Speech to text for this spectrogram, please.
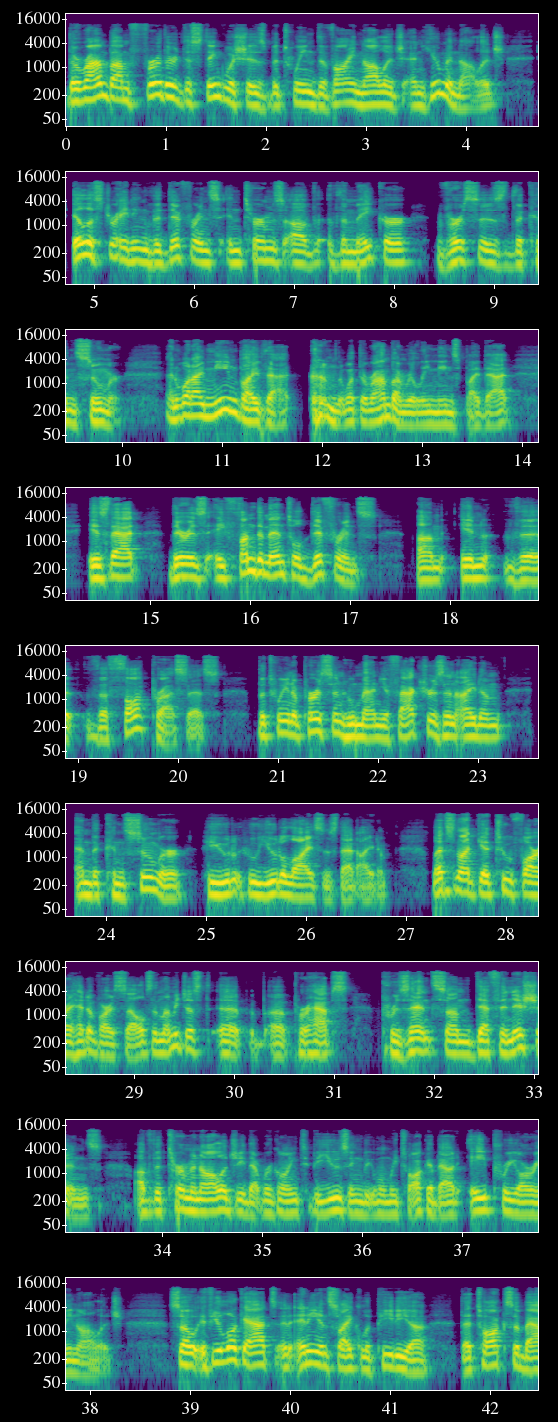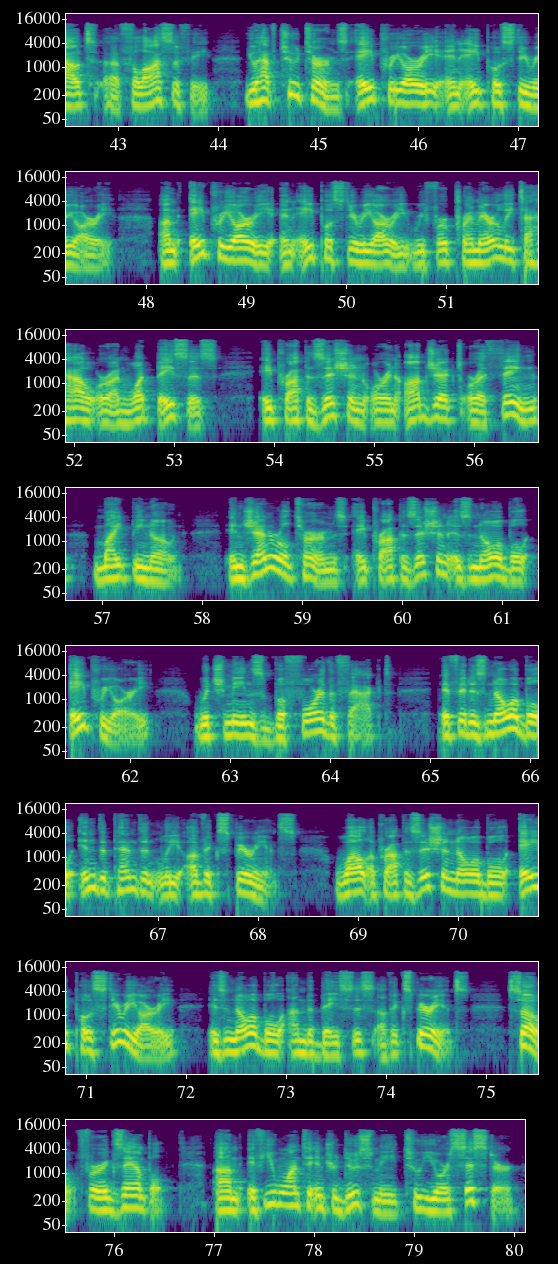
the Rambam further distinguishes between divine knowledge and human knowledge illustrating the difference in terms of the maker versus the consumer. And what I mean by that, what the Rambam really means by that, is that there is a fundamental difference um, in the, the thought process between a person who manufactures an item and the consumer who, who utilizes that item. Let's not get too far ahead of ourselves, and let me just uh, uh, perhaps present some definitions of the terminology that we're going to be using when we talk about a priori knowledge. So if you look at an, any encyclopedia that talks about uh, philosophy, you have two terms, a priori and a posteriori. Um, a priori and a posteriori refer primarily to how or on what basis a proposition or an object or a thing might be known. In general terms, a proposition is knowable a priori, which means before the fact, if it is knowable independently of experience, while a proposition knowable a posteriori is knowable on the basis of experience. So, for example, um, if you want to introduce me to your sister,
